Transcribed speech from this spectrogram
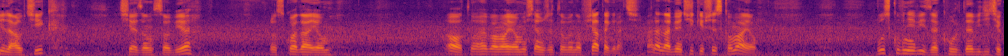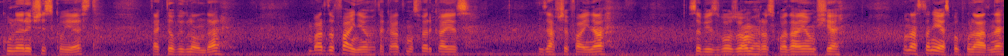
Chillaucik. Siedzą sobie, rozkładają. O, to chyba mają, myślałem, że to będą w siatę grać, ale nawiociki wszystko mają. Wózków nie widzę, kurde, widzicie, kulery, wszystko jest. Tak to wygląda. Bardzo fajnie, taka atmosferka jest zawsze fajna. Sobie zwożą, rozkładają się. U nas to nie jest popularne.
